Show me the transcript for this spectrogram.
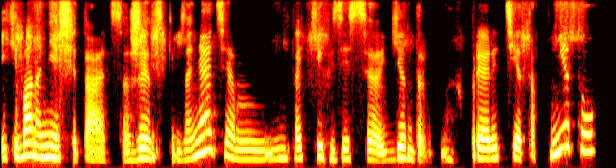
икебана не считается женским занятием, никаких здесь э, гендерных приоритетов нету,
